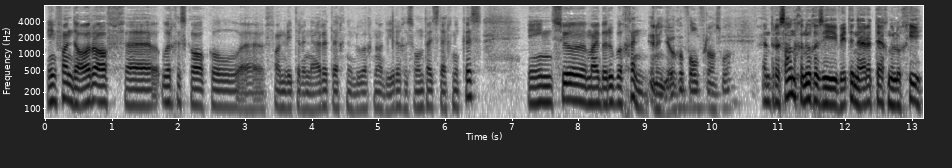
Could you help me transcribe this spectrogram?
en van daar af uh oorgeskakel uh van veterinêre tegnoloog na dieregesondheidstegnikus en so my beroep begin. En in jou geval François? Interessant genoeg is die veterinêre tegnologie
